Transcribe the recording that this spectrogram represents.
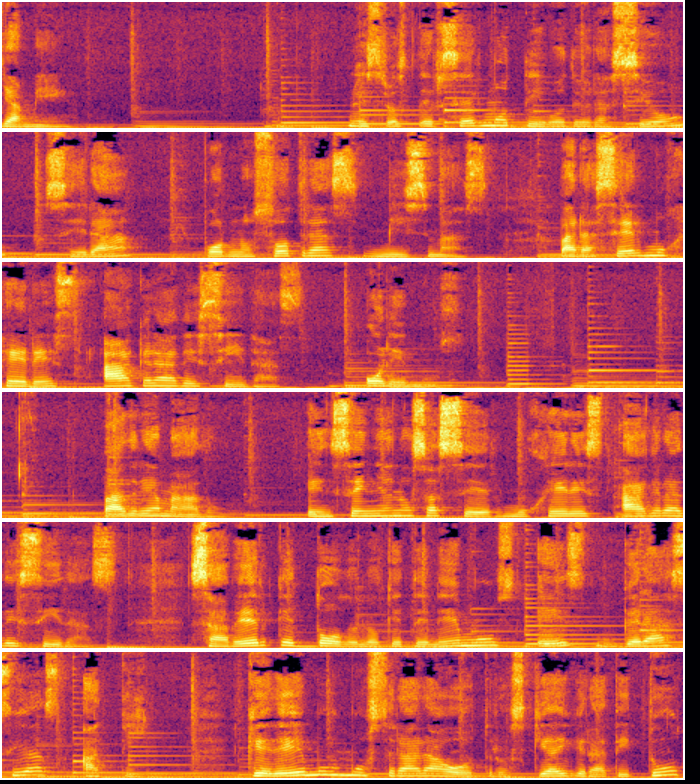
y amén. Nuestro tercer motivo de oración será por nosotras mismas, para ser mujeres agradecidas. Oremos. Padre amado, enséñanos a ser mujeres agradecidas, saber que todo lo que tenemos es gracias a ti. Queremos mostrar a otros que hay gratitud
